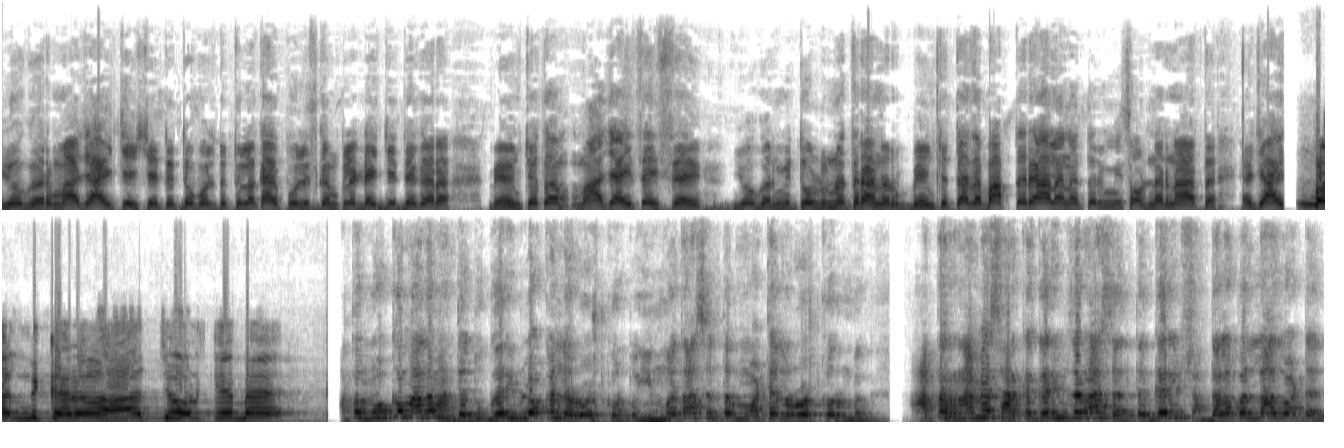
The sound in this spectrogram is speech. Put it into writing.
यो घर माझ्या आईच्या हिस्से येते. तो बोलतो तुला काय पोलीस कंप्लेंट द्यायची ते करा. बेंचो तर माझ्या आईचा हिस्सा आहे. यो घर मी तोडूनच राहणार. बेंचो त्याचा बाप तरी आला ना तरी मी सोडणार ना आता. याच्या आई बंद करो हाथ जोड़ के मैं. आता लोक मला म्हणतात तू गरीब लोकांना रोस्ट करतो. हिंमत असेल तर मोठ्याला रोस्ट करून बघ. आता राम्यासारखा गरीब जर असेल तर गरीब शब्दाला पण लाज वाटेल.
